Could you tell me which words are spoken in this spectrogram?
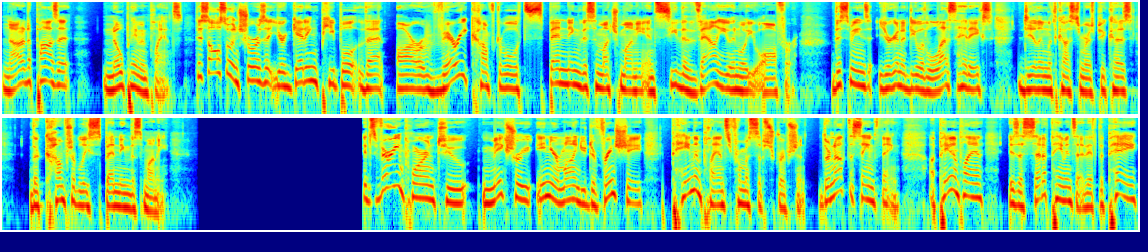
Not a deposit, no payment plans. This also ensures that you're getting people that are very comfortable with spending this much money and see the value in what you offer. This means you're going to deal with less headaches dealing with customers because they're comfortably spending this money it's very important to make sure in your mind you differentiate payment plans from a subscription. They're not the same thing. A payment plan is a set of payments that they have to pay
